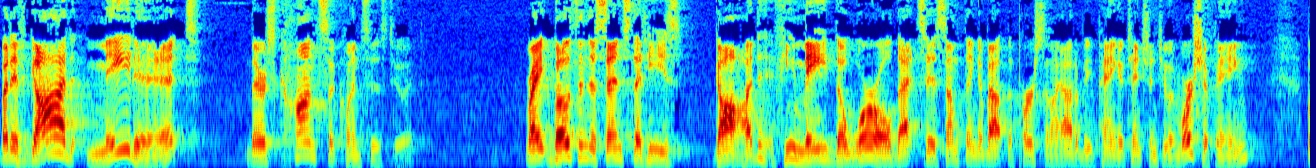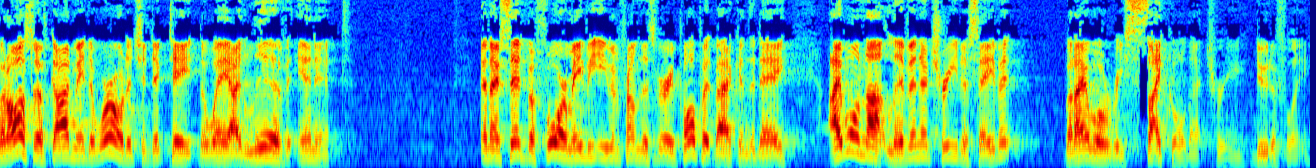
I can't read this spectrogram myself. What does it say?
But if God made it, there's consequences to it. Right? Both in the sense that He's God. If He made the world, that says something about the person I ought to be paying attention to and worshiping. But also, if God made the world, it should dictate the way I live in it. And I've said before, maybe even from this very pulpit back in the day, I will not live in a tree to save it, but I will recycle that tree dutifully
